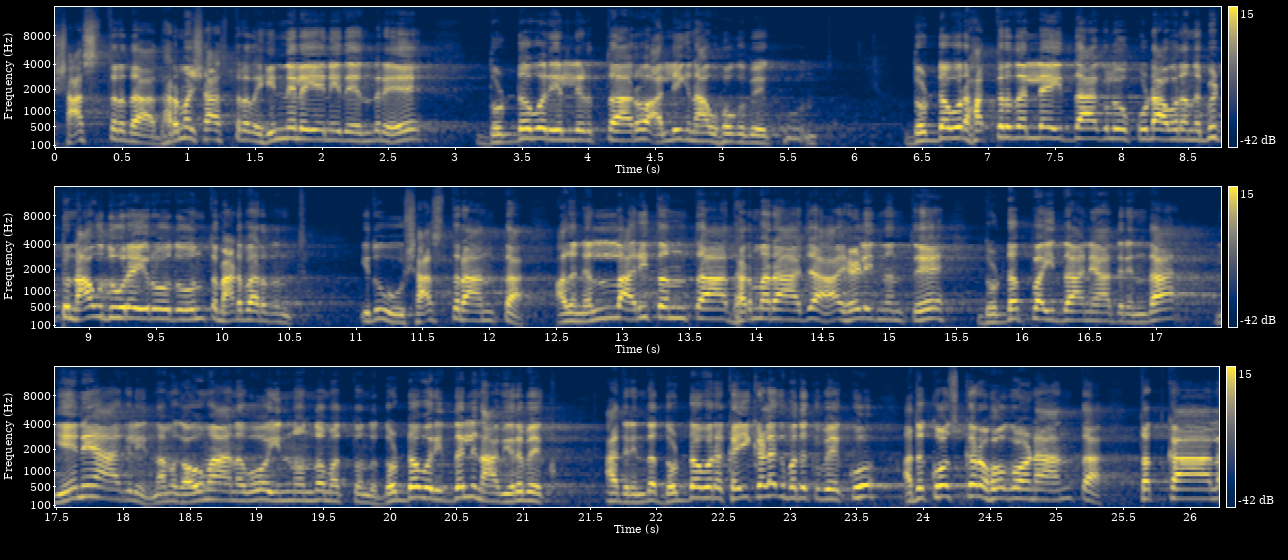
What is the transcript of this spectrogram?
ಶಾಸ್ತ್ರದ, ಧರ್ಮಶಾಸ್ತ್ರದ ಹಿನ್ನೆಲೆ ಏನಿದೆ ಅಂದರೆ ದೊಡ್ಡವರು ಎಲ್ಲಿರ್ತಾರೋ ಅಲ್ಲಿಗೆ ನಾವು ಹೋಗಬೇಕು ಅಂತ. ದೊಡ್ಡವರು ಹತ್ತಿರದಲ್ಲೇ ಇದ್ದಾಗಲೂ ಕೂಡ ಅವರನ್ನು ಬಿಟ್ಟು ನಾವು ದೂರ ಇರೋದು ಅಂತ ಮಾಡಬಾರ್ದಂತೆ. ಇದು ಶಾಸ್ತ್ರ ಅಂತ. ಅದನ್ನೆಲ್ಲ ಅರಿತಂಥ ಧರ್ಮರಾಜ ಹೇಳಿದಂತೆ ದೊಡ್ಡಪ್ಪ ಇದ್ದಾನೆ ಆದ್ದರಿಂದ ಏನೇ ಆಗಲಿ, ನಮಗೆ ಅವಮಾನವೋ ಇನ್ನೊಂದೋ ಮತ್ತೊಂದು, ದೊಡ್ಡವರಿದ್ದಲ್ಲಿ ನಾವಿರಬೇಕು. ಆದ್ದರಿಂದ ದೊಡ್ಡವರ ಕೈ ಕೆಳಗೆ ಬದುಕಬೇಕು, ಅದಕ್ಕೋಸ್ಕರ ಹೋಗೋಣ ಅಂತ. ತತ್ಕಾಲ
